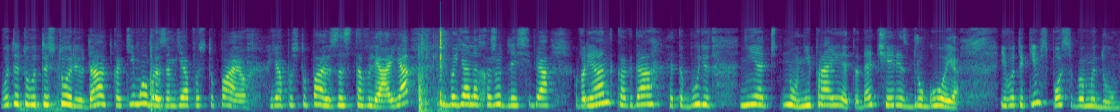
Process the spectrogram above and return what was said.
вот эту вот историю да каким образом я поступаю. Я поступаю заставляя либо я нахожу для себя вариант когда это будет не ну не про это да через другое. И вот таким способом иду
